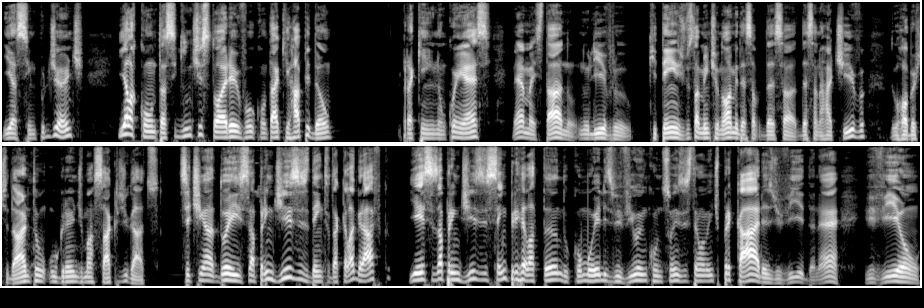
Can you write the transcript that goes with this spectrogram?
e assim por diante. E ela conta a seguinte história, eu vou contar aqui rapidão, para quem não conhece, né, mas está no, no livro que tem justamente o nome dessa, dessa, dessa narrativa, do Robert Darnton, O Grande Massacre de Gatos. Você tinha dois aprendizes dentro daquela gráfica, e esses aprendizes sempre relatando como eles viviam em condições extremamente precárias de vida, né? Viviam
